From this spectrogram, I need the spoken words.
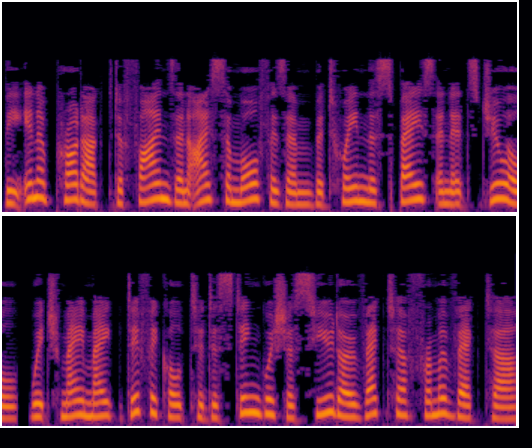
the inner product defines an isomorphism between the space and its dual, which may make difficult to distinguish a pseudo-vector from a vector.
